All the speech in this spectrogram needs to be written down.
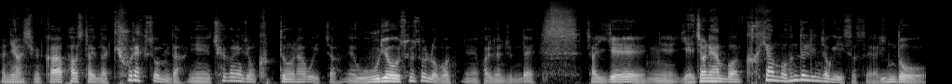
안녕하십니까 파스타입니다. 큐렉소입니다. 예, 최근에 좀 급등을 하고 있죠. 예, 우려 수술 로봇 예, 관련주인데 자 이게 예, 전에 한번 크게 한번 흔들린 적이 있었어요. 인도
